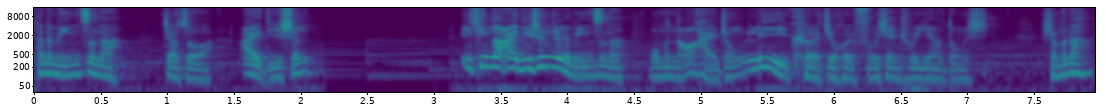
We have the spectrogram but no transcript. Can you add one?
他的名字呢叫做爱迪生。一听到爱迪生这个名字呢，我们脑海中立刻就会浮现出一样东西，什么呢？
